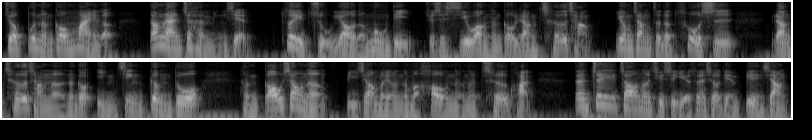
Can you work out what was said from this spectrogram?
就不能够卖了。当然，这很明显，最主要的目的就是希望能够让车厂用这样子的措施，让车厂呢能够引进更多很高效能、比较没有那么耗能的车款。但这一招呢，其实也算是有点变相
